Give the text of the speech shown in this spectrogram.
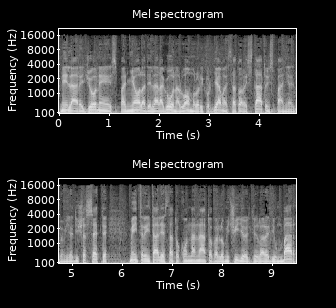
nella regione spagnola dell'Aragona. L'uomo, lo ricordiamo, è stato arrestato in Spagna nel 2017, mentre in Italia è stato condannato per l'omicidio del titolare di un bar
